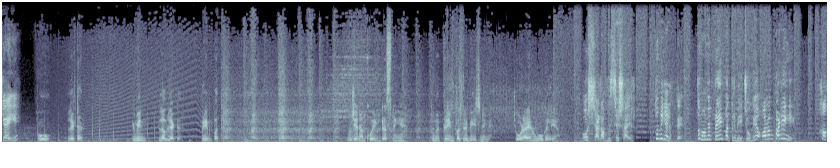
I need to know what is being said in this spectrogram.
क्या है ये? ओ letter you mean love letter प्रेम पत्र? मुझे ना कोई इंटरेस्ट नहीं है। तुम्हें प्रेम पत्र भेजने में। छोड़ आए हम वो गलियाँ। ओ शट अप मिस्टर शायर तुम्हें क्या लगता है? तुम हमें प्रेम पत्र भेजोगे और हम पढ़ेंगे? हाँ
